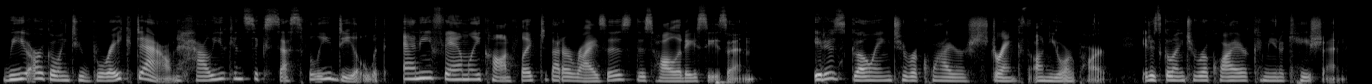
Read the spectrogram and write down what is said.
we are going to break down how you can successfully deal with any family conflict that arises this holiday season. It is going to require strength on your part. It is going to require communication,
